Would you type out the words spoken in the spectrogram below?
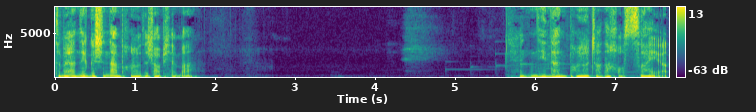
怎么样？那个是男朋友的照片吗？你男朋友长得好帅呀！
